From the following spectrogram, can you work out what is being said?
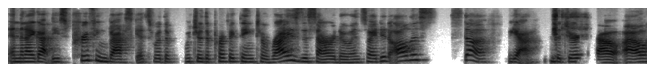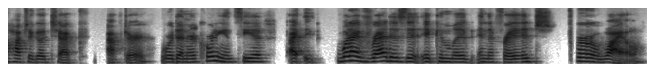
And then I got these proofing baskets where the which are the perfect thing to rise the sourdough in. So I did all this stuff. Yeah, the jury's out. I'll have to go check after we're done recording and see if I what I've read is that it can live in the fridge for a while.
